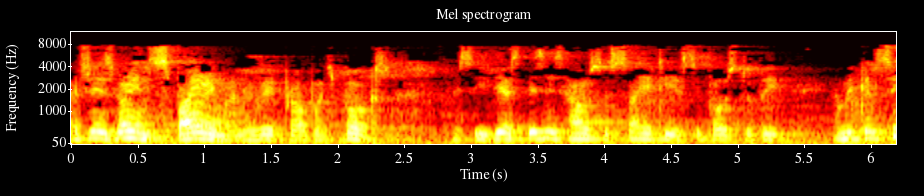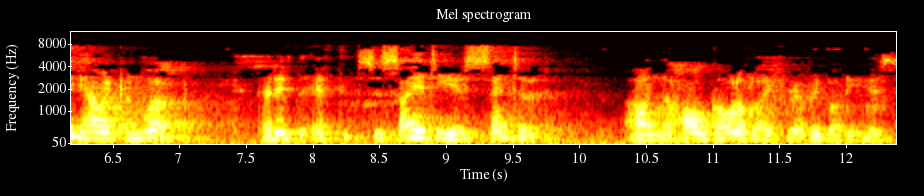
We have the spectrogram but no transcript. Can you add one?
Actually, it's very inspiring when we read Prabhupada's books. We see, yes, this is how society is supposed to be. And we can see how it can work. That if, if society is centered on the whole goal of life for everybody is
